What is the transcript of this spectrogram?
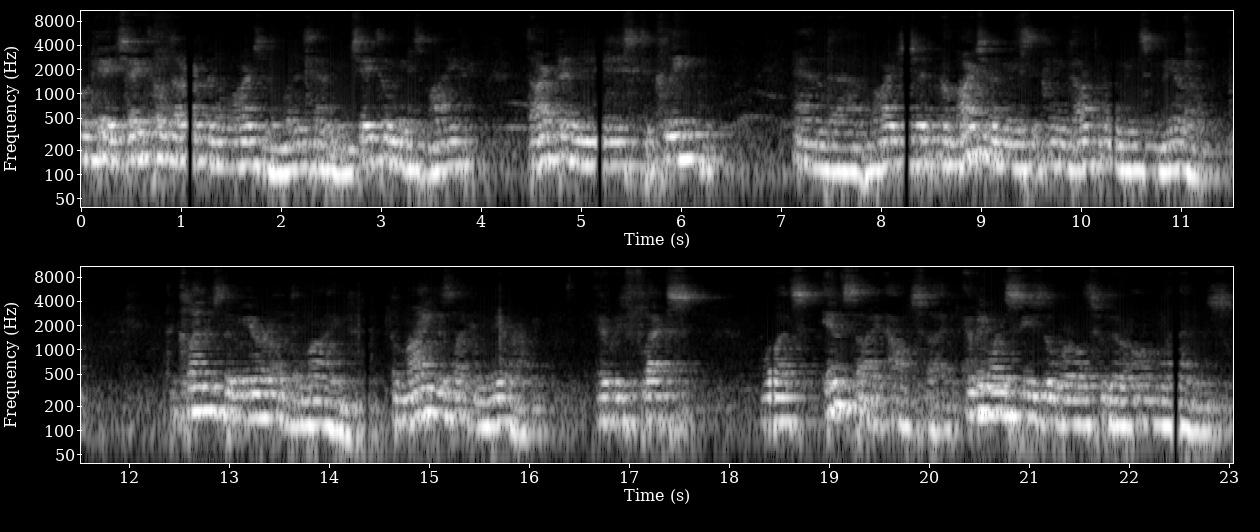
Okay, Chaito Darpan Marjan, what does that mean? Chaito means mind. Darpan means to clean. And uh, margin, no, marjana means to clean, darpana means mirror. To cleanse the mirror of the mind. The mind is like a mirror. It reflects what's inside, outside. Everyone sees the world through their own lens.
